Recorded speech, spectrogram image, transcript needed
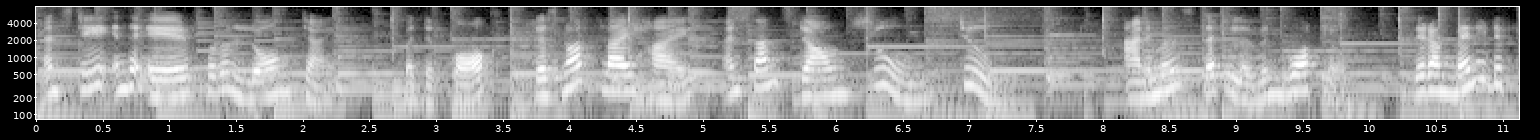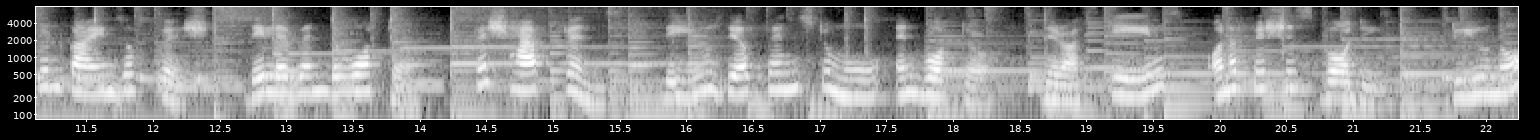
and stay in the air for a long time, but the cock does not fly high and comes down soon too. Animals that live in water. There are many different kinds of fish. They live in the water. Fish have fins. They use their fins to move in water. There are scales on a fish's body. Do you know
